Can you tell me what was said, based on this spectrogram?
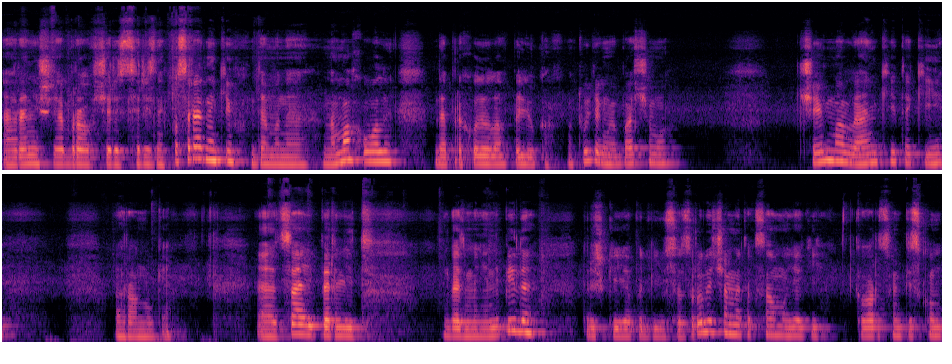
Раніше я брав через різних посередників, де мене намахували, де приходила пилюка. А тут, як ми бачимо, чималенькі такі гранулки. Е, Цей перліт без мені не піде. Трішки я поділюся з родичами, так само, як і кварцевим піском.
